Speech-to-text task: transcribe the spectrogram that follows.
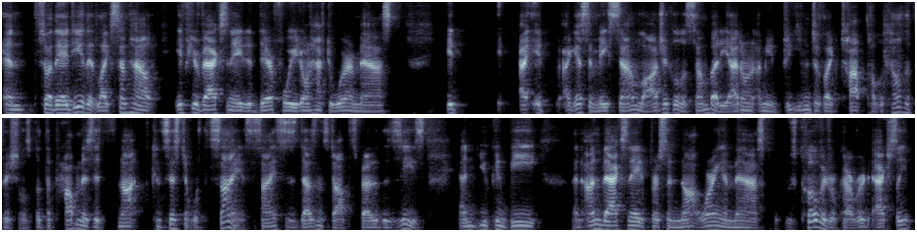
and so the idea that like somehow if you're vaccinated, therefore you don't have to wear a mask, it, it, I guess it may sound logical to somebody. I don't, I mean, even to like top public health officials, but the problem is it's not consistent with the science. The science doesn't stop the spread of the disease. And you can be an unvaccinated person not wearing a mask who's COVID recovered actually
